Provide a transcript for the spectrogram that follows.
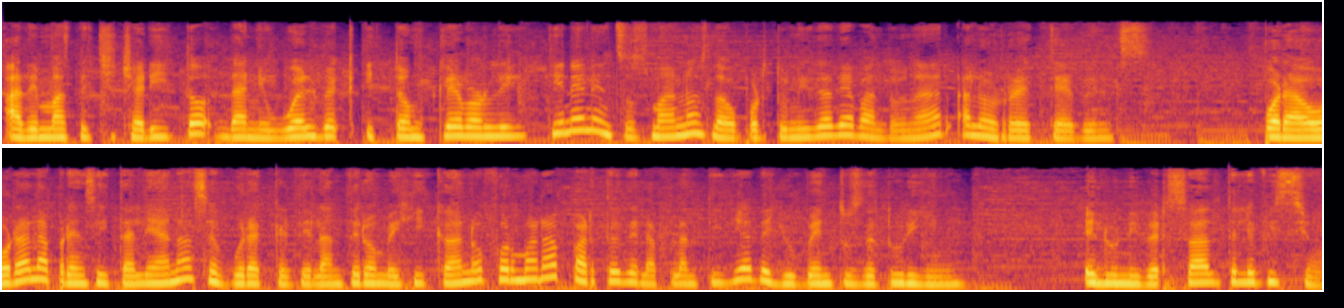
Además de Chicharito, Danny Welbeck y Tom Cleverley tienen en sus manos la oportunidad de abandonar a los Red Devils. Por ahora, la prensa italiana asegura que el delantero mexicano formará parte de la plantilla de Juventus de Turín. El Universal Televisión.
